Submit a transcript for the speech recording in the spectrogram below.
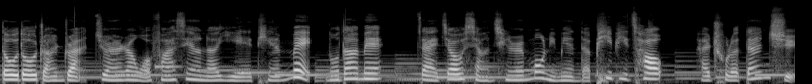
兜兜转转，居然让我发现了野田妹、诺大妹。 在《交响情人梦》里面的屁屁操还出了单曲，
